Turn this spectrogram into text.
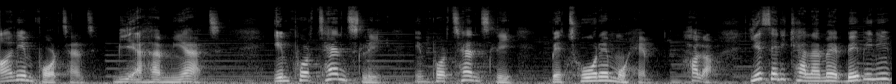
Unimportant بی اهمیت Importantly Importantly به طور مهم حالا یه سری کلمه ببینیم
